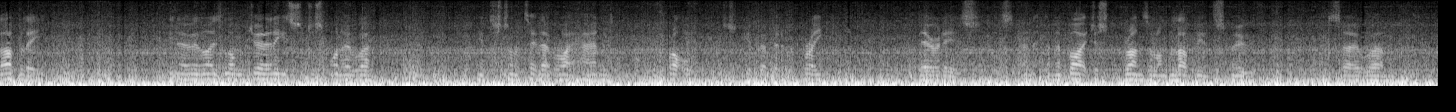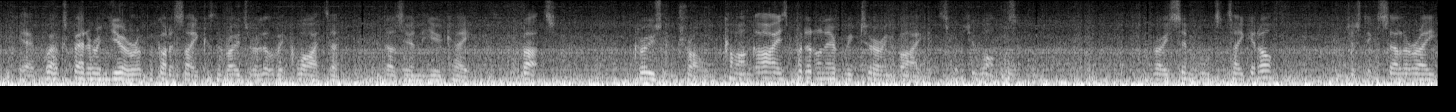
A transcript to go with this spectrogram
Lovely. You know, in those long journeys, you just want to just want to take that right hand throttle, just give it a bit of a break. There it is, and, and the bike just runs along lovely and smooth. So um, yeah, it works better in Europe, I've got to say, because the roads are a little bit quieter than it does here in the UK. But cruise control, come on guys, put it on every touring bike. It's what you want. Very simple to take it off. You just accelerate,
